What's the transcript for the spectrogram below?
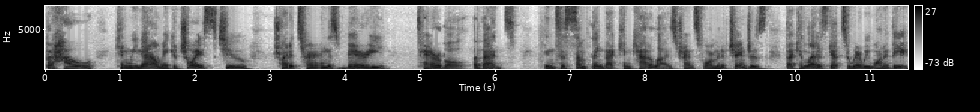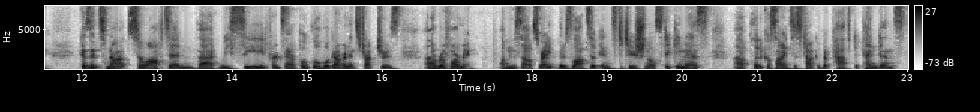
But how can we now make a choice to try to turn this very terrible event into something that can catalyze transformative changes that can let us get to where we want to be? Because it's not so often that we see, for example, global governance structures uh, reforming of themselves, right? There's lots of institutional stickiness. Uh, political scientists talk about path dependence.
